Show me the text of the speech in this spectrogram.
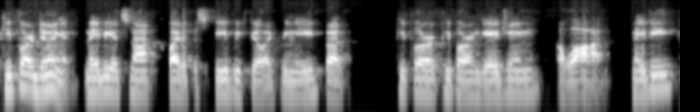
people are doing it. Maybe it's not quite at the speed we feel like we need, but people are people are engaging a lot. Maybe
